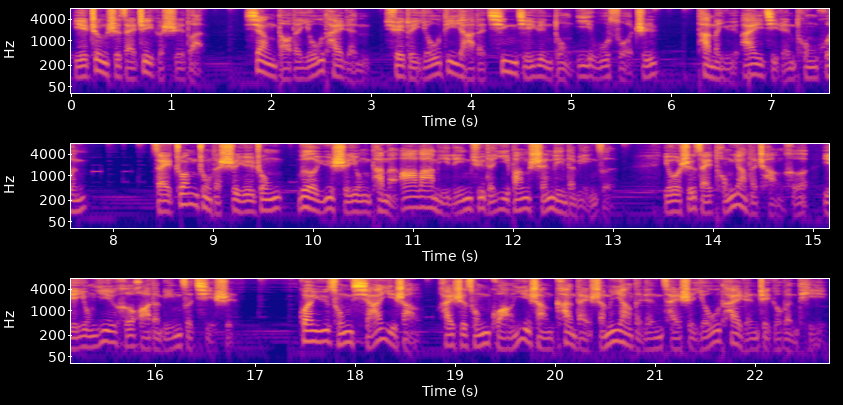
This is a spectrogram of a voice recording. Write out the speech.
也正是在这个时段，向导的犹太人却对犹地亚的清洁运动一无所知，他们与埃及人通婚，在庄重的誓约中乐于使用他们阿拉米邻居的一帮神灵的名字。有时在同样的场合也用耶和华的名字起誓。关于从狭义上还是从广义上看待什么样的人才是犹太人这个问题，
